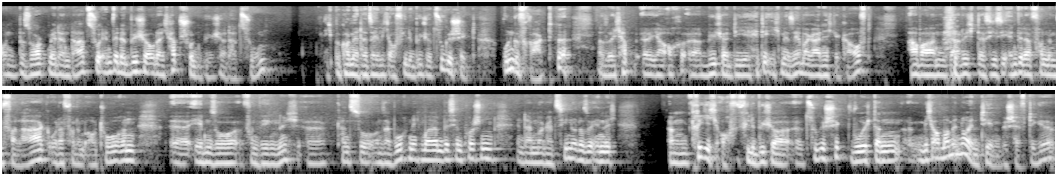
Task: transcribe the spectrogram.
und besorgt mir dann dazu entweder Bücher oder ich habe schon Bücher dazu. Ich bekomme ja tatsächlich auch viele Bücher zugeschickt, ungefragt. Also ich habe äh, ja auch äh, Bücher, die hätte ich mir selber gar nicht gekauft. Aber dadurch, dass ich sie entweder von einem Verlag oder von einem Autoren äh, ebenso von wegen nicht, äh, kannst du unser Buch nicht mal ein bisschen pushen in deinem Magazin oder so ähnlich, ähm, kriege ich auch viele Bücher äh, zugeschickt, wo ich dann äh, mich auch mal mit neuen Themen beschäftige,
